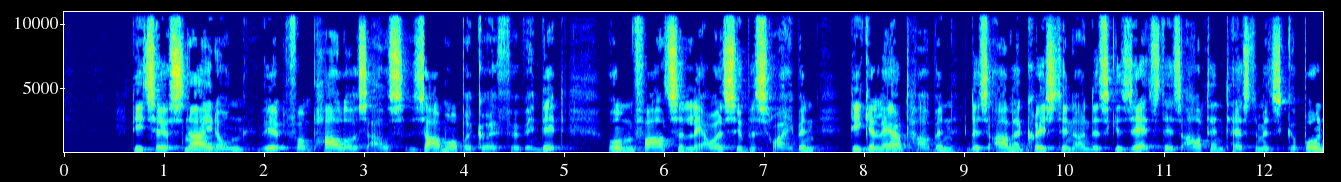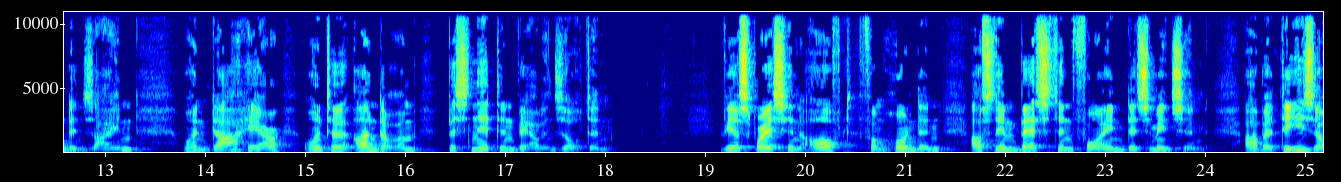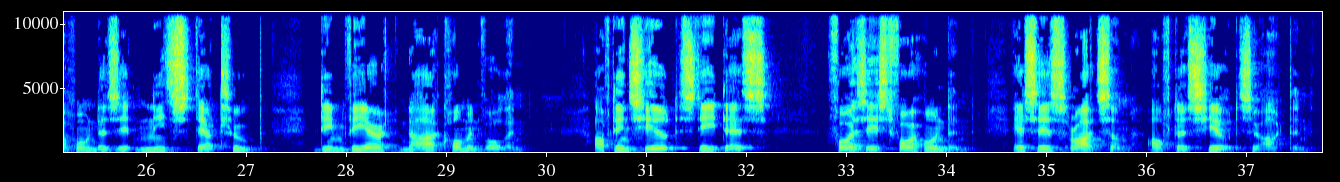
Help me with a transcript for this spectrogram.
Die Zerschneidung wird von Paulus als Sammelbegriff verwendet, um falsche Lehrer zu beschreiben, die gelehrt haben, dass alle Christen an das Gesetz des Alten Testaments gebunden seien und daher unter anderem beschnitten werden sollten. Wir sprechen oft vom Hunden als dem besten Freund des Menschen, aber diese Hunde sind nicht der Typ, dem wir nahe kommen wollen. Auf dem Schild steht es, Vorsicht vor Hunden. Es ist ratsam, auf das Schild zu achten.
